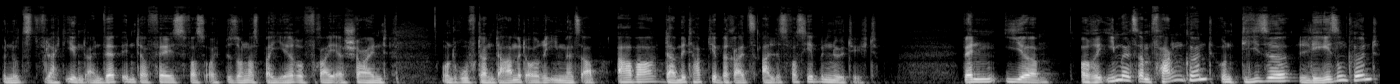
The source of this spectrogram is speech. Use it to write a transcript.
benutzt vielleicht irgendein Webinterface, was euch besonders barrierefrei erscheint und ruft dann damit eure E-Mails ab. Aber damit habt ihr bereits alles, was ihr benötigt. Wenn ihr eure E-Mails empfangen könnt und diese lesen könnt,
